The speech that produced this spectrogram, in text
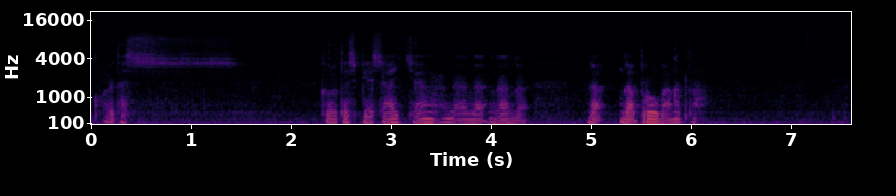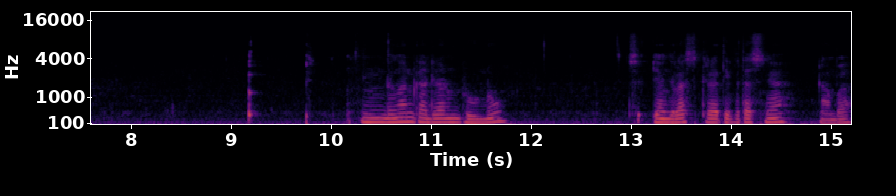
kualitas kualitas biasa aja. Nggak nggak nggak nggak nggak nggak pro banget lah dengan kehadiran Bruno yang jelas kreativitasnya nambah.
